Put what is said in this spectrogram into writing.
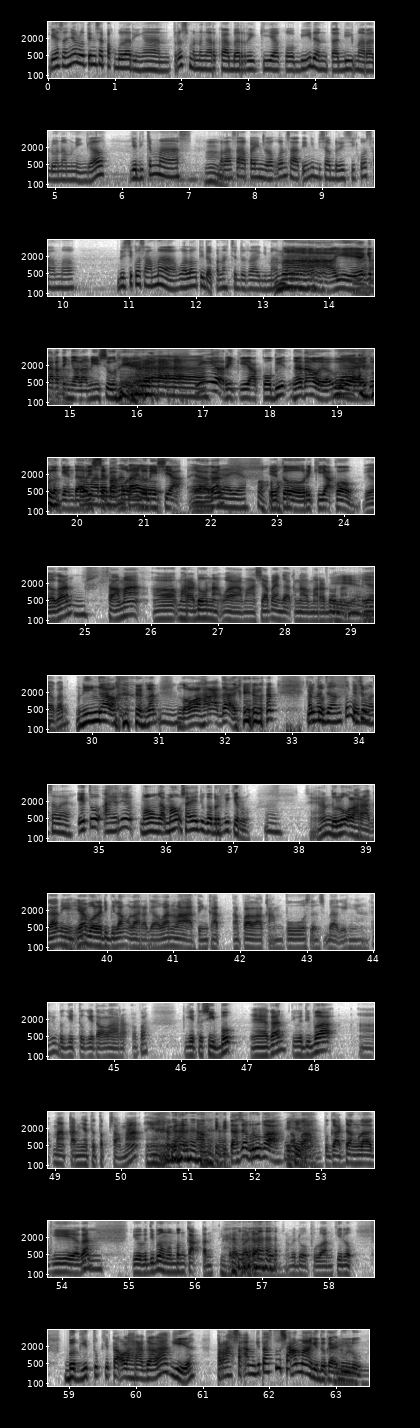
Biasanya rutin sepak bola ringan, terus mendengar kabar Ricky Yakobi dan tadi Maradona meninggal, jadi cemas. Hmm. Merasa apa yang dilakukan saat ini bisa berisiko sama berisiko sama walau tidak pernah cedera gimana? Nah, iya kita ketinggalan isu nih. Iya. iya, Ricky Yakobi nggak tahu ya. Nggak. Wah, itu legendaris sepak bola tahu. Indonesia, ya Oh, kan? Iya, iya. Itu Ricky Yakob, ya kan? Sama eh, Maradona. Wah, mas siapa yang nggak kenal Maradona? Iya. Ya kan? Meninggal, kan? Nggak olahraga, ya kan? Karena Itu- jantung ya itu- kalau nggak salah ya. itu akhirnya mau nggak mau saya juga berpikir loh. Hmm. Saya kan dulu olahraga nih, ya boleh dibilang olahragawan lah, tingkat apalah kampus dan sebagainya. Tapi begitu kita olahraga apa, begitu sibuk, ya kan, tiba-tiba eh, makannya tetap sama, ya kan, aktivitasnya berubah, Iya. tambah begadang lagi, ya kan, tiba-tiba membengkak kan berat badan tuh sampai 20-an kilo. Begitu kita olahraga lagi ya, perasaan kita tuh sama gitu kayak dulu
